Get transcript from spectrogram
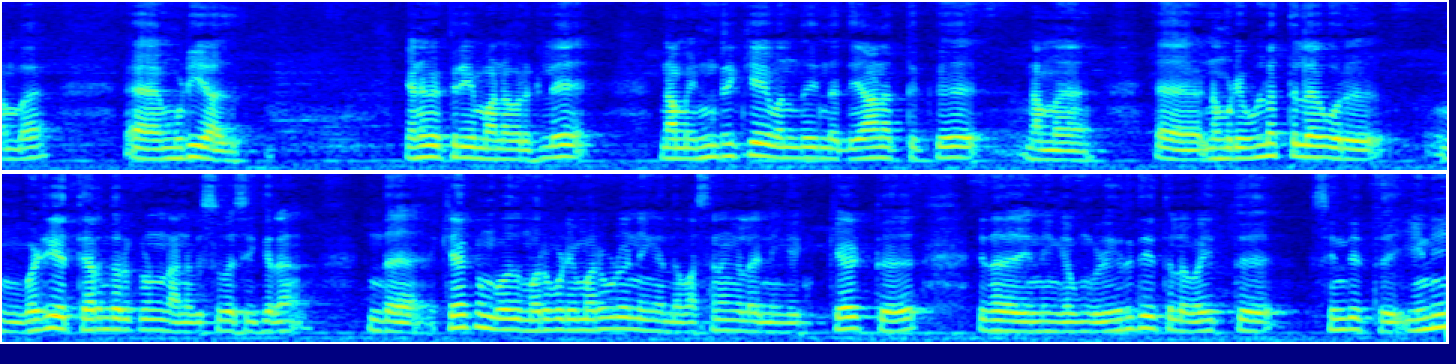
நம்ம முடியாது. எனவே பிரியமானவர்களே நம்ம இன்றைக்கே வந்து இந்த தியானத்துக்கு நம்ம நம்முடைய உள்ளத்தில் ஒரு வழியை திறந்திருக்கணும்னு நான் விசுவசிக்கிறேன். இந்த கேட்கும்போது மறுபடியும் மறுபடியும் நீங்கள் இந்த வசனங்களை நீங்கள் கேட்டு இதை நீங்கள் உங்கள் இருதயத்தில் வைத்து சிந்தித்து இனி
